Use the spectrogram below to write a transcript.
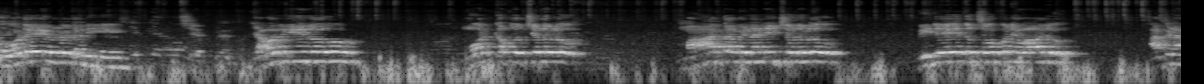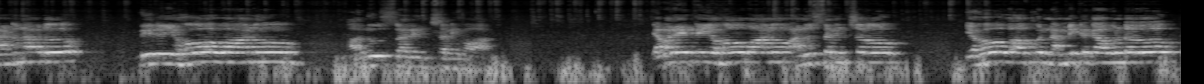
తోడే ఉండుడని. చెప్పాను ఎవరు వీరు? మూర్ఖపు చెలులు మాట వినని చెలులు విధేయత చూపని వారు. అక్కడ అంటున్నాడు మీరు యహోవాను అనుసరించని వారు. ఎవరైతే యహోవాను అనుసరించరో యహోవాకు నమ్మికగా ఉండరో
